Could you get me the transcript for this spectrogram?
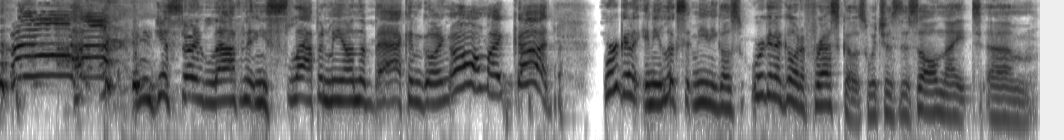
ah! and he just started laughing and he's slapping me on the back and going, Oh my God, we're going to, and he looks at me and he goes, We're going to go to Fresgo's, which is this all night um,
